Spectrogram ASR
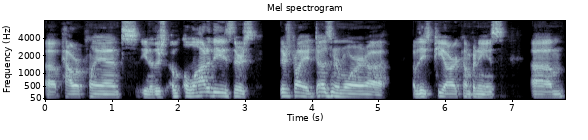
uh, Power Plant. You know, there's a, a, lot of these. There's there's probably a dozen or more uh, of these PR companies, um,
